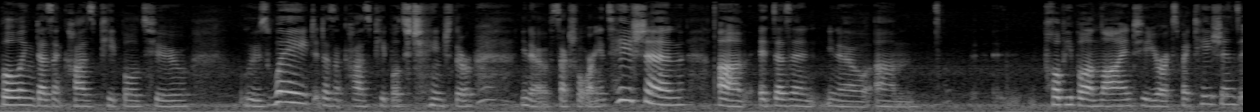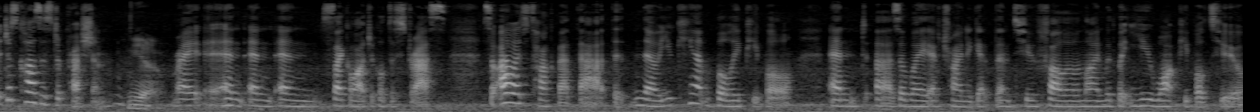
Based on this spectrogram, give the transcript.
bullying doesn't cause people to lose weight. It doesn't cause people to change their, you know, sexual orientation. Um, it doesn't, you know, um, hold people in line to your expectations, it just causes depression, Yeah. right? And and and psychological distress. So I like to talk about that. That no, you can't bully people, and uh, as a way of trying to get them to follow in line with what you want people to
